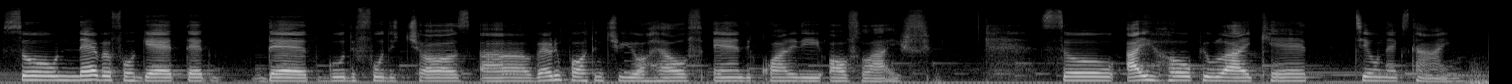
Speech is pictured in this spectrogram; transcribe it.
So never forget that that good food choices are very important to your health and the quality of life so I hope you like it. Till next time.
